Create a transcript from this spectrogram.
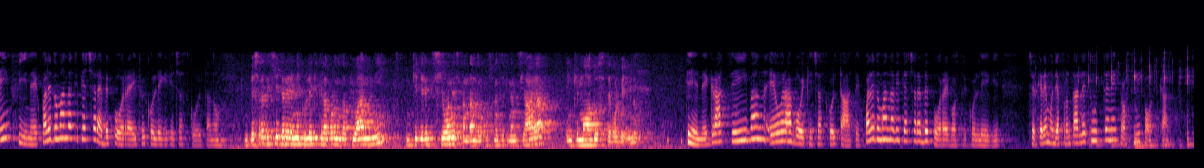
E infine, quale domanda ti piacerebbe porre ai tuoi colleghi che ci ascoltano? Mi piacerebbe chiedere ai miei colleghi che lavorano da più anni in che direzione sta andando la consulenza finanziaria e in che modo si sta evolvendo. Bene, grazie Ivan e ora a voi che ci ascoltate, quale domanda vi piacerebbe porre ai vostri colleghi? Cercheremo di affrontarle tutte nei prossimi podcast.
